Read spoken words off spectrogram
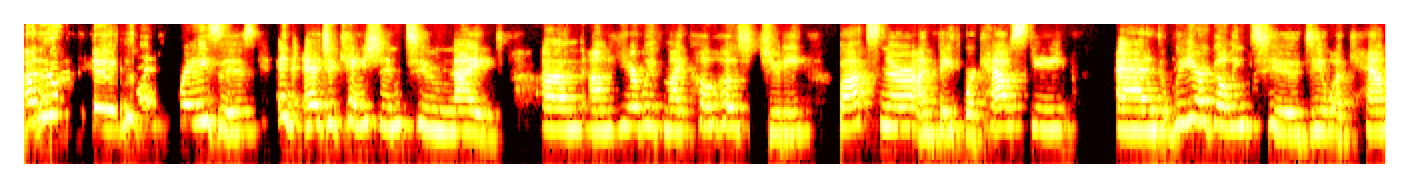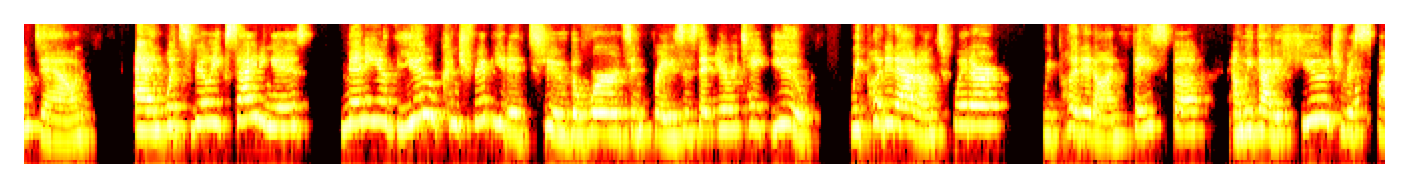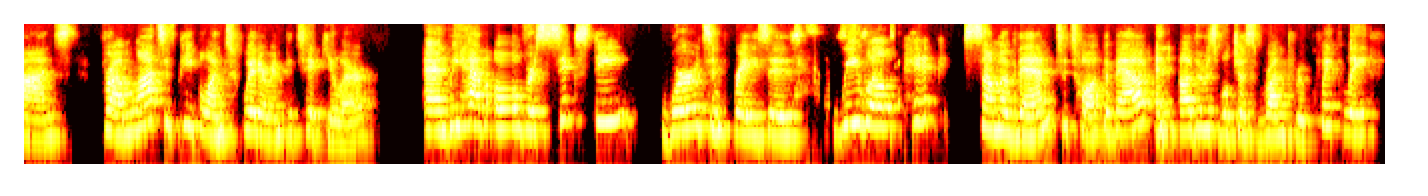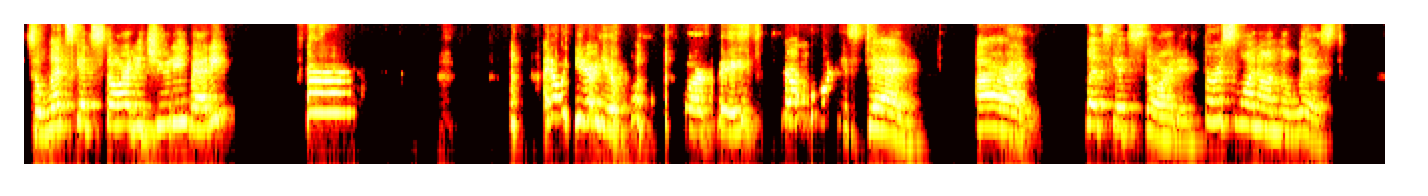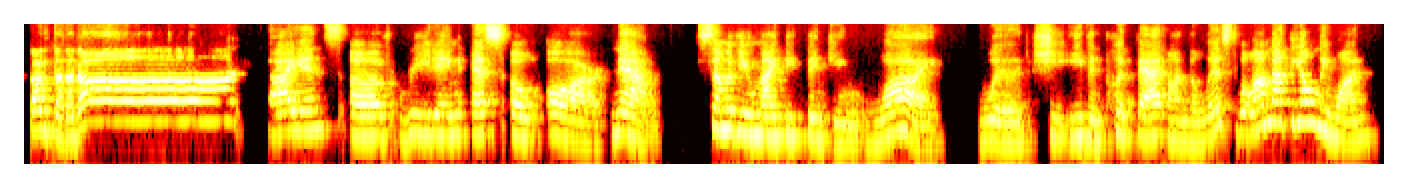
annoying phrases in education tonight. Um, I'm here with my co host, Judy Boksner. I'm Faith Borkowsky, and we are going to do a countdown. And what's really exciting is Many of you contributed to the words and phrases that irritate you. We put it out on Twitter, we put it on Facebook, and we got a huge response from lots of people on Twitter in particular. And we have over 60 words and phrases. We will pick some of them to talk about, and others will just run through quickly. So let's get started. Judy, ready? I don't hear you. Poor Faith. Your horn is dead. All right, let's get started. First one on the list. Dun, da, da. Science of Reading, SOR. Now, some of you might be thinking, why would she even put that on the list? Well, I'm not the only one.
